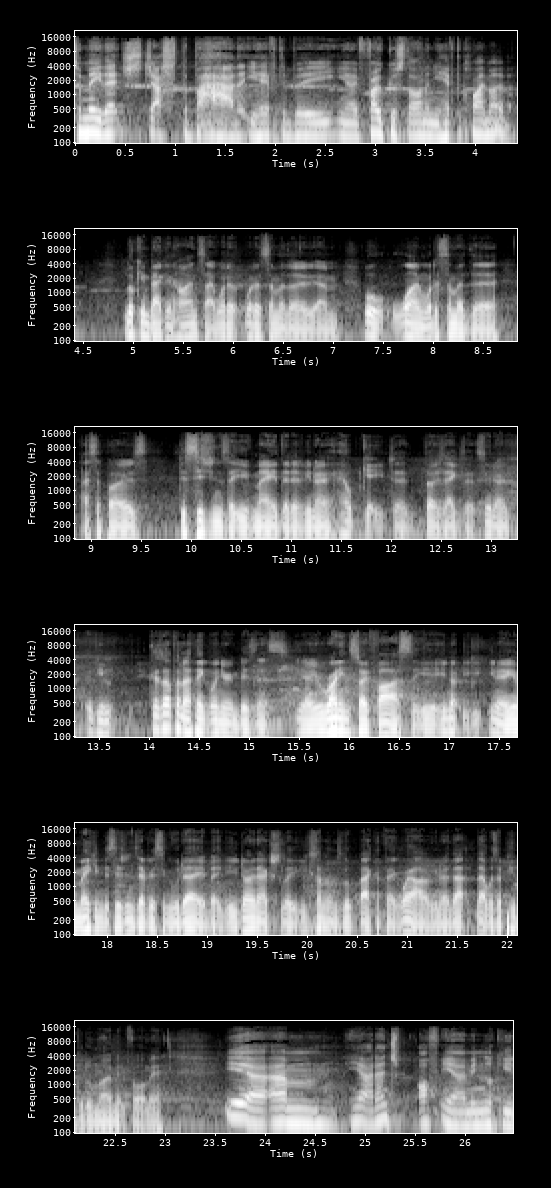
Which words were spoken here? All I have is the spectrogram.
to me, that's just the bar that you have to be, you know, focused on, and you have to climb over. Looking back in hindsight, what are, what are some of the um, well, one, what are some of the, I suppose decisions that you've made that have you know helped get you to those exits? You know, if you because often I think when you're in business, you know, you're running so fast that you, you're not, you know, you're making decisions every single day, but you don't actually. You sometimes look back and think, "Wow, you know, that that was a pivotal moment for me." Yeah, um, yeah. I don't often. You know, I mean, look, you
